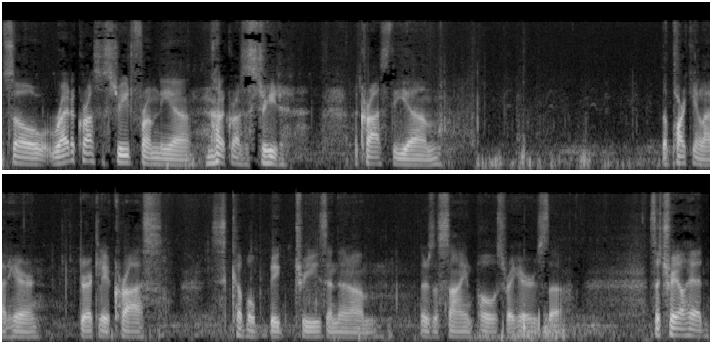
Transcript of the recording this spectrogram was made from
So right across the street from the uh, not across the street, across the um, the parking lot here, directly across. There's a couple big trees and then um, there's a sign post right here. Is the it's a trailhead,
